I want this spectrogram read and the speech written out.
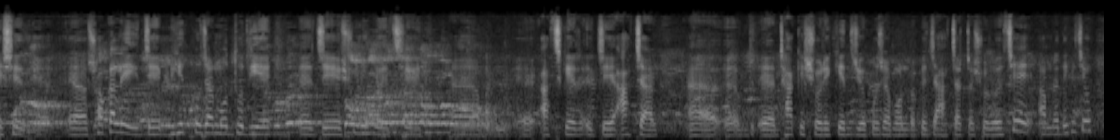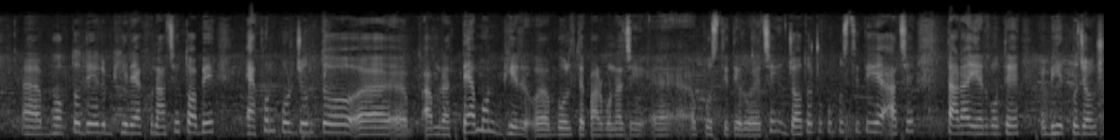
এসে সকালেই যে বিহিত পূজার মধ্য দিয়ে যে শুরু হয়েছে আজকের যে আচার ঢাকেশ্বরী কেন্দ্রীয় পূজা মণ্ডপে যে আচারটা শুরু হয়েছে, আমরা দেখেছি ভক্তদের ভিড় এখন আছে, তবে এখন পর্যন্ত আমরা তেমন ভিড় বলতে পারব না যে উপস্থিতি রয়েছে। যতটুকু উপস্থিতি আছে, তারা এর মধ্যে বিহিত পূজা অংশ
